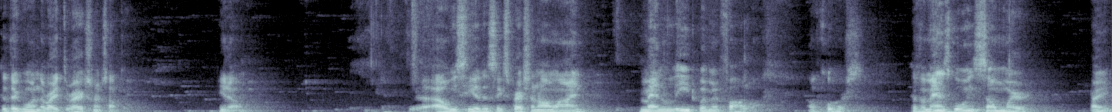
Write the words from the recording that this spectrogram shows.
that they're going the right direction or something. You know, I always hear this expression online: "Men lead, women follow." Of course, if a man's going somewhere, right?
